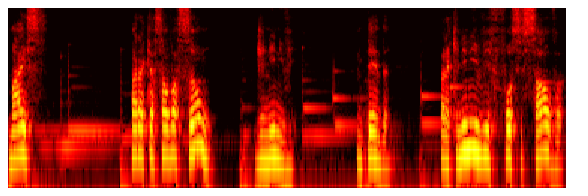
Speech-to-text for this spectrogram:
Mas para que a salvação de Nínive, entenda, para que Nínive fosse salva,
